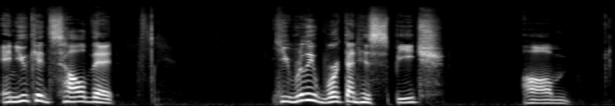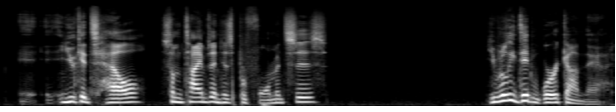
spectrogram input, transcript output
and you could tell that he really worked on his speech um you could tell sometimes in his performances he really did work on that.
